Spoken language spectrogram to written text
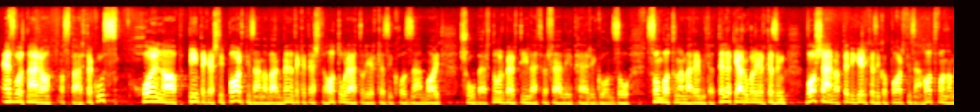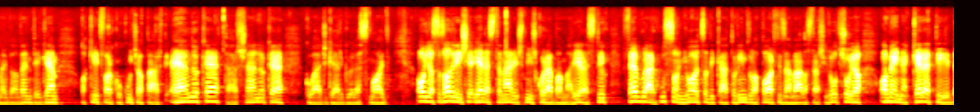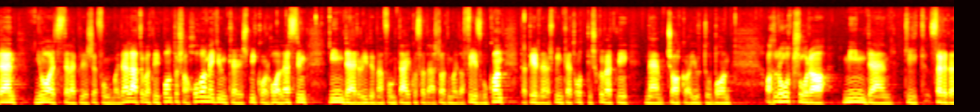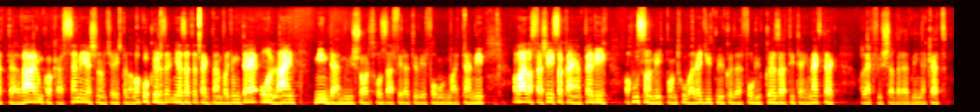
Ez volt már a, a Spartacus. Holnap péntek esti Partizánnal várunk benneteket, este 6 órától érkezik hozzám majd Sobert Norbert, illetve fellép Harry Gonzó. Szombaton a már említett telepjáróval érkezünk, vasárnap pedig érkezik a Partizán 60, amelyben a vendégem a Kétfarkó Kutyapárt elnöke, társelnöke, Kovács Gergő lesz majd. Ahogy azt az Adri is jelezte már, és mi is korábban már jeleztük, február 28-ától indul a Partizán választási rocsója, amelynek keretében 8 településre fogunk majd ellátogatni. Pontosan hova megyünk el és mikor, hol leszünk, mindenről időben fogunk tájékoztatást adni majd a Facebookon, tehát érdemes minket ott is követni, nem csak a YouTube-on. A rócsóra mindenkit szeretettel várunk, akár személyesen, hogyha éppen a lakókörnyezetetekben vagyunk, de online minden műsort hozzáférhetővé fogunk majd tenni. A választás éjszakáján pedig a 24.hu-val együttműködve fogjuk közvetíteni nektek a legfrissebb eredményeket.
